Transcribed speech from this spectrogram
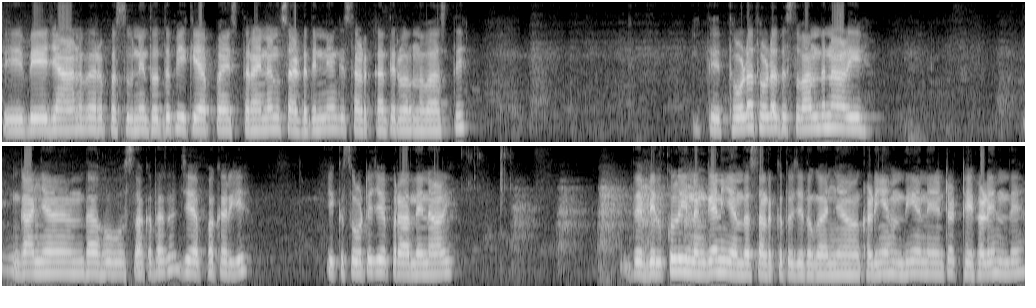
ਤੇ ਬੇਜਾਨਵਰ ਪਸ਼ੂ ਨੇ ਦੁੱਧ ਪੀ ਕੇ ਆਪਾਂ ਇਸ ਤਰ੍ਹਾਂ ਇਹਨਾਂ ਨੂੰ ਛੱਡ ਦਿੰਨੇ ਆਂਗੇ ਸੜਕਾਂ ਤੇ ਰੋਲਣ ਵਾਸਤੇ ਤੇ ਥੋੜਾ ਥੋੜਾ ਦਸਵੰਦ ਨਾਲ ਹੀ ਗਾਈਆਂ ਦਾ ਹੋ ਸਕਦਾ ਗਾ, ਜੇ ਆਪਾਂ ਕਰੀਏ। ਇੱਕ ਛੋਟੇ ਜਿਹੇ ਉਪਰਾਲੇ ਨਾਲ ਹੀ। ਤੇ ਬਿਲਕੁਲ ਹੀ ਲੰਘਿਆ ਨਹੀਂ ਜਾਂਦਾ ਸੜਕ ਤੋਂ ਜਦੋਂ ਗਾਈਆਂ ਖੜੀਆਂ ਹੁੰਦੀਆਂ ਨੇ, ਢੱਠੇ ਖੜੇ ਹੁੰਦੇ ਆ।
